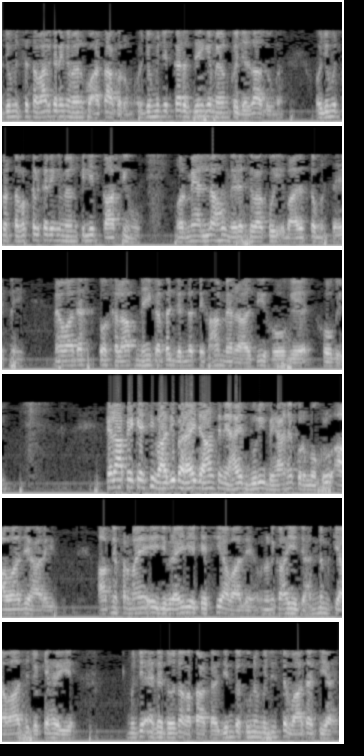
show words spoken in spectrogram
جو مجھ سے سوال کریں گے، میں ان کو عطا کروں گا۔ اور جو مجھے قرض دیں گے، میں ان کو جزا دوں گا۔ اور جو مجھ پر توکل کریں گے، میں ان کے لیے کافی ہوں۔ اور میں اللہ ہوں، میرے سوا کوئی عبادت کا مستحق نہیں۔ میں وعدہ کو خلاف نہیں کرتا، جنت نے کہا، میں راضی ہو گئی۔ پھر آپ ایک ایسی وادی پر آئے، جہاں سے نہایت بری، بھیانک اور مکرو آوازیں آ رہی تھی آپ نے فرمایا، اے جبرائیل، یہ کیسی آواز ہے؟ انہوں نے کہا، یہ جہنم کی آواز ہے جو کہہ رہی ہے۔ مجھے اہل دوزہ عطا کر، جن کا تو نے مجھ سے وعدہ کیا ہے۔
